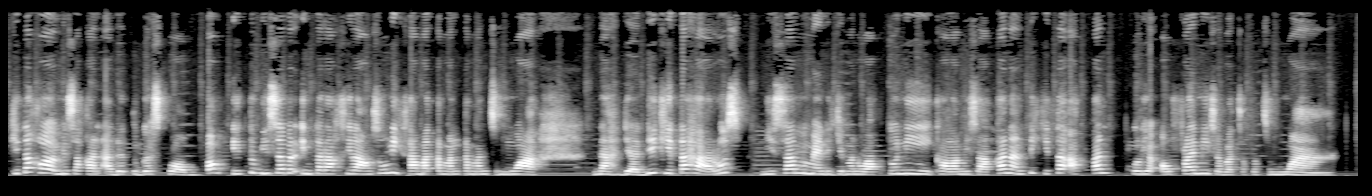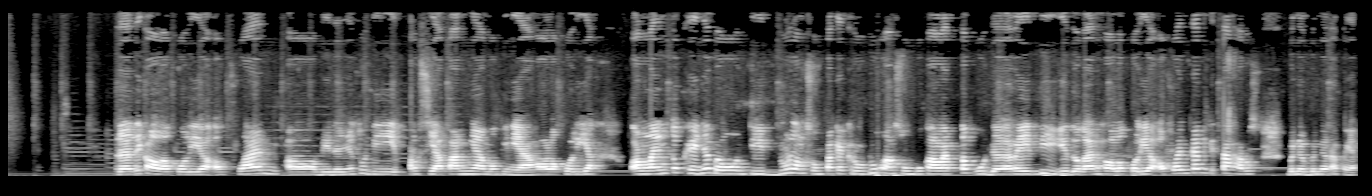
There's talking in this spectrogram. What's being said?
kita kalau misalkan ada tugas kelompok itu bisa berinteraksi langsung nih sama teman-teman semua. Nah, jadi kita harus bisa memanajemen waktu nih. Kalau misalkan nanti kita akan kuliah offline nih, sobat sobat semua. Berarti kalau kuliah offline uh, bedanya tuh di persiapannya mungkin ya. Kalau kuliah online tuh kayaknya bangun tidur langsung pakai kerudung, langsung buka laptop udah ready gitu kan. Kalau kuliah offline kan kita harus bener-bener apa ya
